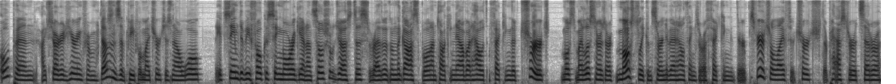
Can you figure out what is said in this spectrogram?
opened, I started hearing from dozens of people my church is now woke. It seemed to be focusing more again on social justice rather than the gospel. I'm talking now about how it's affecting the church most of my listeners are mostly concerned about how things are affecting their spiritual life, their church, their pastor, etc.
